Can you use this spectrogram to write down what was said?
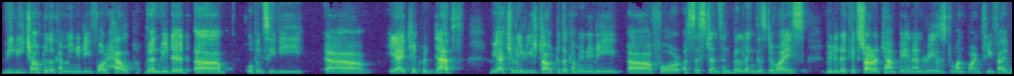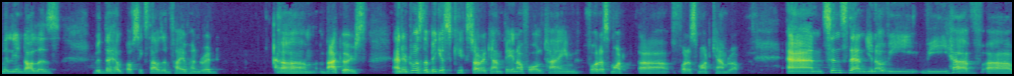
we reach out to the community for help. When we did uh, OpenCV uh, AI Kit with Depth, we actually reached out to the community uh, for assistance in building this device. We did a Kickstarter campaign and raised $1.35 million with the help of 6,500 um, backers, and it was the biggest Kickstarter campaign of all time for a smart uh, for a smart camera. And since then, you know, we we have uh,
